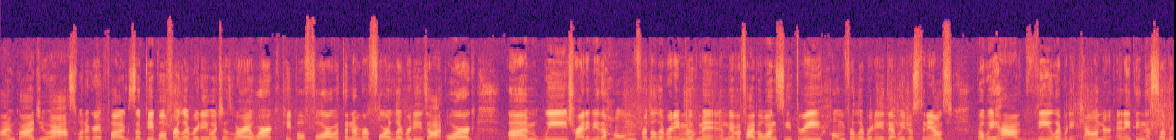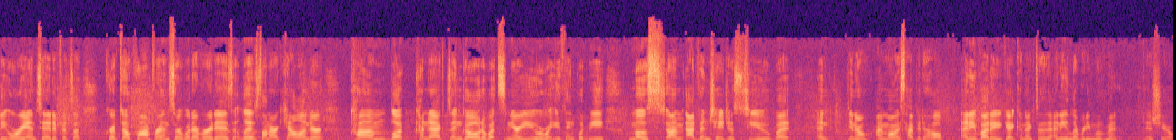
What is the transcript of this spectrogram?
I'm glad you asked. What a great plug. So, People for Liberty, which is where I work, People for with the number four liberty.org. Um, we try to be the home for the Liberty movement, and we have a 501c3, Home for Liberty, that we just announced. But we have the Liberty calendar. Anything that's liberty oriented, if it's a crypto conference or whatever it is, it lives on our calendar. Come, look, connect, and go to what's near you or what you think would be most um, advantageous to you. But and you know, I'm always happy to help anybody get connected to any liberty movement issue.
